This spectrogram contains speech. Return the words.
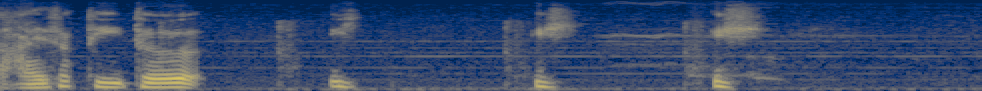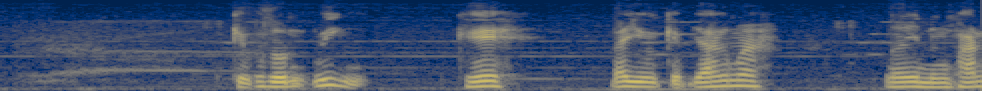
ตายสักทีเธออิอิอิเก็บกระสุนวิ่ง โอเค ได้อยู่เก็บยาขึ้นมา เงินหนึ่งพัน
